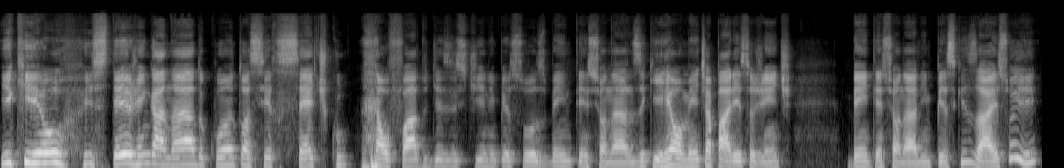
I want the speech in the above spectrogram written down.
e que eu esteja enganado quanto a ser cético ao fato de existirem pessoas bem intencionadas e que realmente apareça gente bem intencionada em pesquisar isso aí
